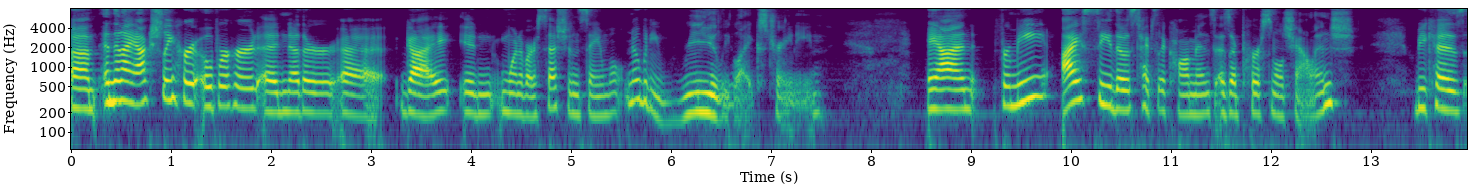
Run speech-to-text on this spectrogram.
Um, and then I actually heard overheard another uh, guy in one of our sessions saying, well, nobody really likes training. And for me, I see those types of comments as a personal challenge because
